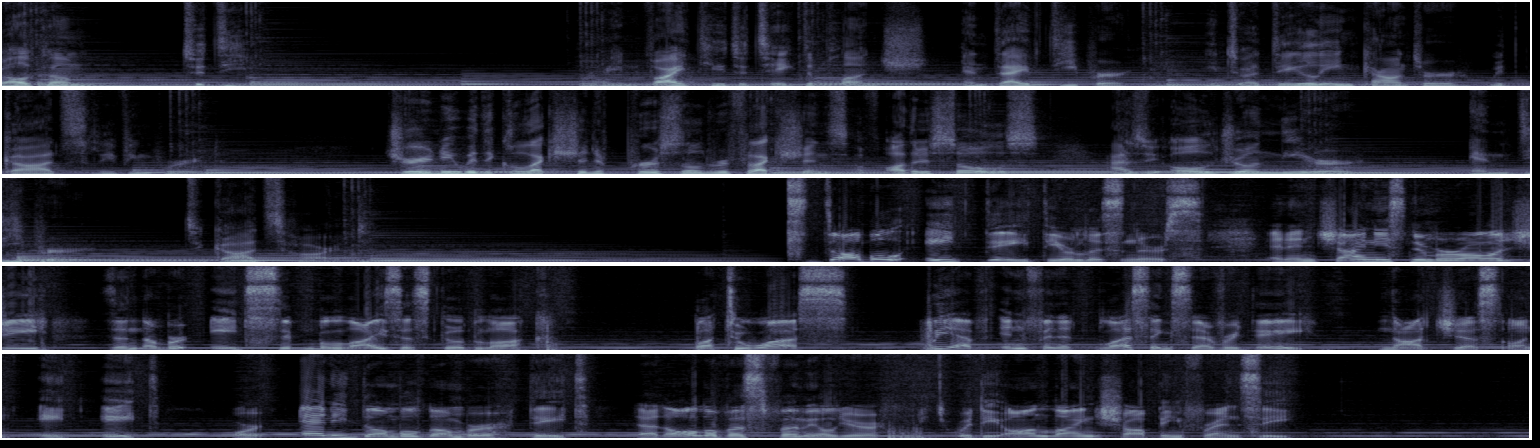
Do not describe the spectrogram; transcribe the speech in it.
Welcome to Deep, where we invite you to take the plunge and dive deeper into a daily encounter with God's living Word. Journey with a collection of personal reflections of other souls as we all draw nearer and deeper to God's heart. It's double eight day, dear listeners, and in Chinese numerology, the number eight symbolizes good luck. But to us, we have infinite blessings every day, not just on 8-8 or any double number date that all of us familiar with the online shopping frenzy.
